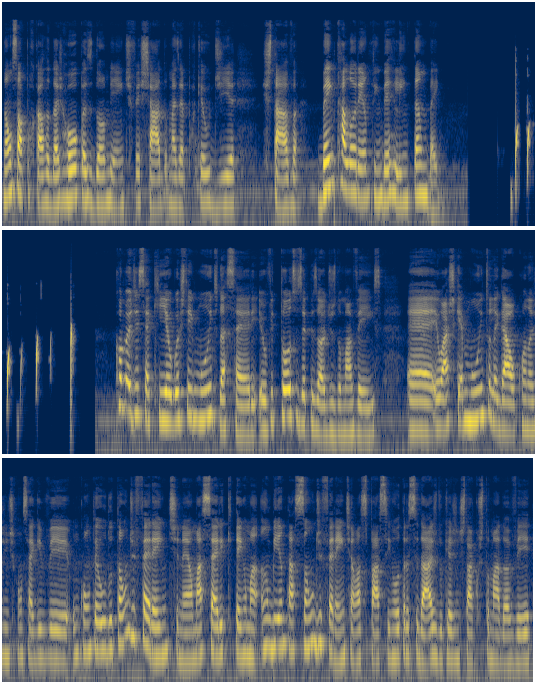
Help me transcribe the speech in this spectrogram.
não só por causa das roupas e do ambiente fechado, mas é porque o dia estava bem calorento em Berlim também. Como eu disse aqui, eu gostei muito da série, eu vi todos os episódios de uma vez. É, eu acho que é muito legal quando a gente consegue ver um conteúdo tão diferente, né? Uma série que tem uma ambientação diferente, elas passam em outra cidade do que a gente está acostumado a ver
